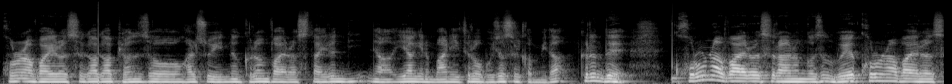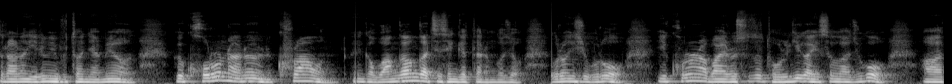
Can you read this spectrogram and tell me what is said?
코로나 바이러스가 변성할 수 있는 그런 바이러스다 이런 어, 이야기는 많이 들어보셨을 겁니다. 그런데 코로나 바이러스라는 것은 왜 코로나 바이러스라는 이름이 붙었냐면 그 코로나는 크라운 그러니까 왕관 같이 생겼다는 거죠. 그런 식으로 이 코로나 바이러스도 돌기가 있어가지고 아,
